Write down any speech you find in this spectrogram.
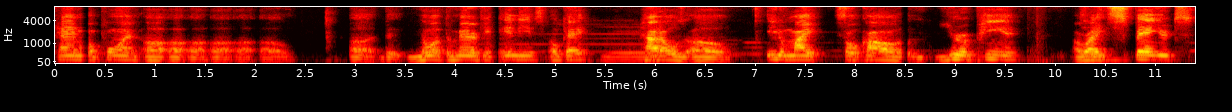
came upon uh uh uh uh uh, uh, uh the North American Indians. Okay, Yeah. how those uh Edomite so-called European, all right, Spaniards,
